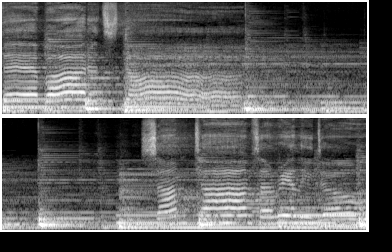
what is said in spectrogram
There, but it's not. Sometimes I really don't,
